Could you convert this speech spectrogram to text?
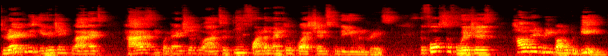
directly imaging planets has the potential to answer two fundamental questions to the human race. The first of which is how did we come to be?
